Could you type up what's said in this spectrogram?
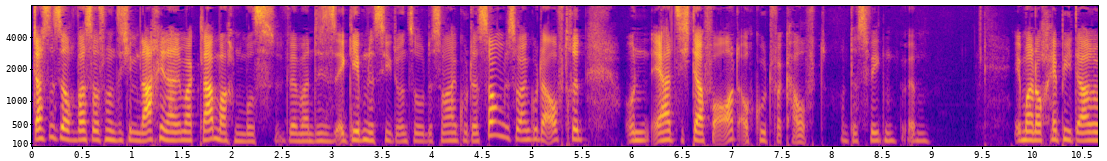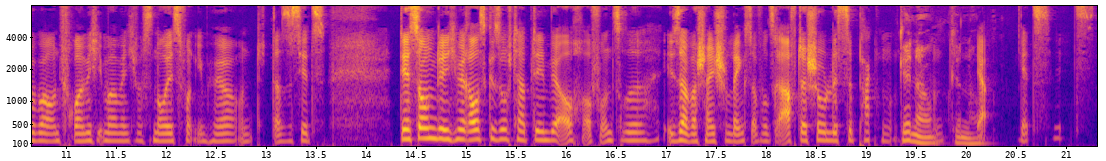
das ist auch was, was man sich im Nachhinein immer klar machen muss, wenn man dieses Ergebnis sieht und so. Das war ein guter Song, das war ein guter Auftritt und er hat sich da vor Ort auch gut verkauft. Und deswegen ähm, immer noch happy darüber und freue mich immer, wenn ich was Neues von ihm höre. Und das ist jetzt der Song, den ich mir rausgesucht habe, den wir auch auf unsere, ist er wahrscheinlich schon längst auf unsere Aftershow-Liste packen. Genau, und, genau. Ja, jetzt, jetzt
